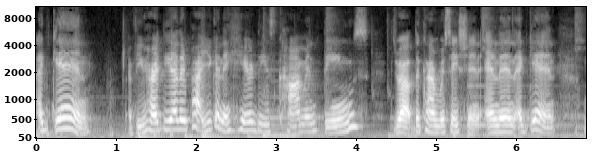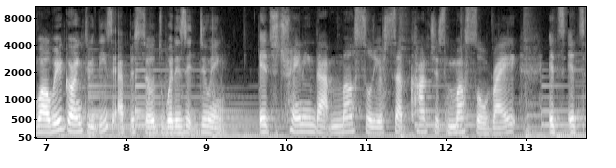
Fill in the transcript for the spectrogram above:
Again, if you heard the other part, you're going to hear these common themes throughout the conversation. And then again, while we're going through these episodes, what is it doing? It's training that muscle, your subconscious muscle, right? It's it's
